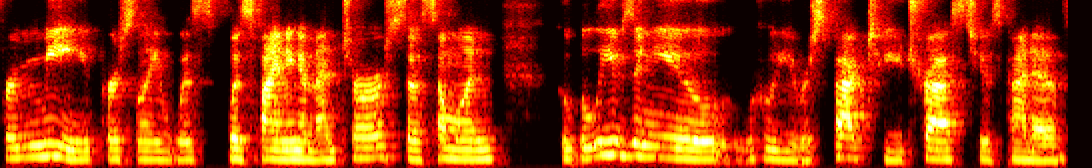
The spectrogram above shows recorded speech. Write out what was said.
for me personally was was finding a mentor. So someone who believes in you who you respect who you trust who's kind of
